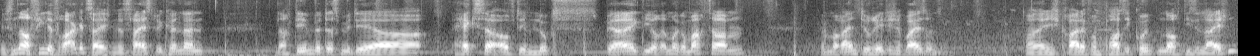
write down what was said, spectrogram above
Wir sind auch viele Fragezeichen. Das heißt, wir können dann, nachdem wir das mit der Hexe auf dem Luxberg, wie auch immer, gemacht haben, wenn wir rein theoretischerweise uns... Waren eigentlich gerade vor ein paar Sekunden noch diese Leichen?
